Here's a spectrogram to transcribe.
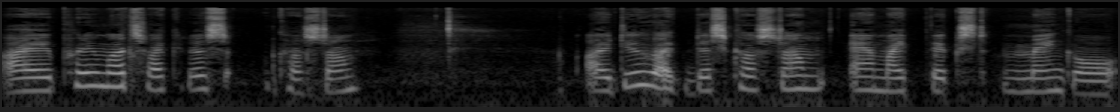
I pretty much like this custom. I do like this custom and my fixed Mangle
